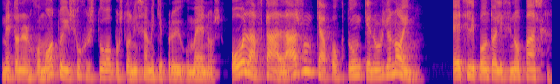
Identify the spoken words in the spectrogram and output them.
Με τον ερχομό του Ιησού Χριστού όπως τονίσαμε και προηγουμένως όλα αυτά αλλάζουν και αποκτούν καινούριο νόημα. Έτσι λοιπόν το αληθινό Πάσχα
